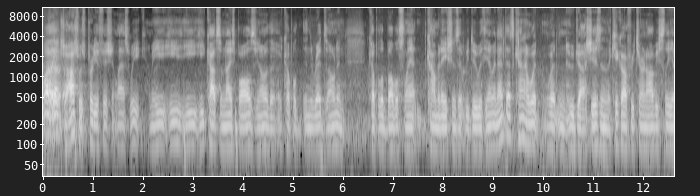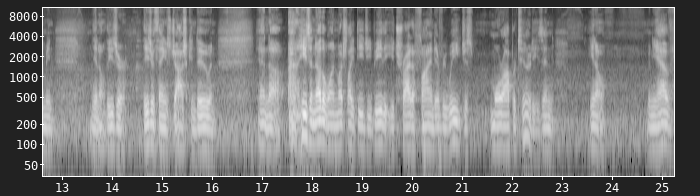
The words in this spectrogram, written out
Well, I think Josh was pretty efficient last week. I mean, he he he, he caught some nice balls. You know, the, a couple in the red zone and a couple of bubble slant combinations that we do with him, and that, that's kind of what, what and who Josh is. And the kickoff return, obviously, I mean, you know, these are these are things Josh can do, and and uh, he's another one, much like DGB, that you try to find every week, just more opportunities. And you know, when you have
